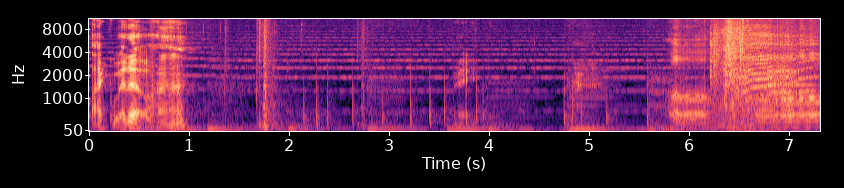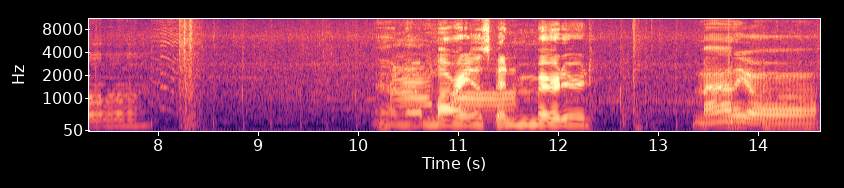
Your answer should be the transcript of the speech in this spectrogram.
Black Widow, huh? Wait. Oh. Oh no, Mario's been murdered. Mario.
